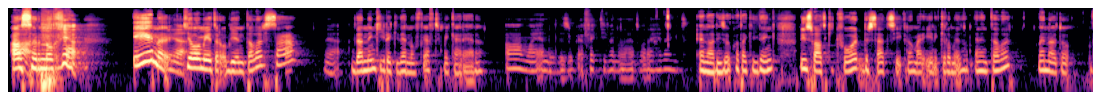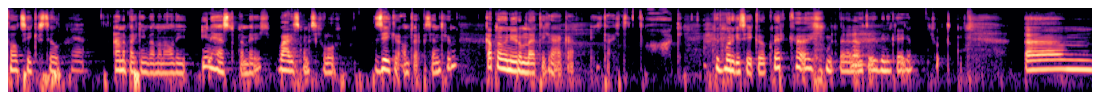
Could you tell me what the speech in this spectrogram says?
Als Ah, er nog Ja. Ja. kilometer op die teller staat, ja. dan denk ik dat ik daar nog 50 mee kan rijden. Oh my, en dat is ook effectief inderdaad wat je denkt. En dat is ook wat ik denk. Dus wat had ik voor? Er staat zeker nog maar één kilometer op mijn teller. Mijn auto valt zeker stil Ja. aan de parking van een Aldi in Heist op den Berg. Waar is mijn psycholoog? Zeker Antwerpen Centrum. Ik had nog een uur om daar te geraken. Ik dacht, fuck. Ik moet morgen zeker ook werken. Ik moet mijn auto weer binnenkrijgen. Goed. Ehm,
